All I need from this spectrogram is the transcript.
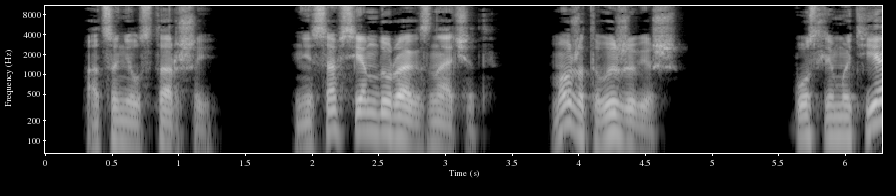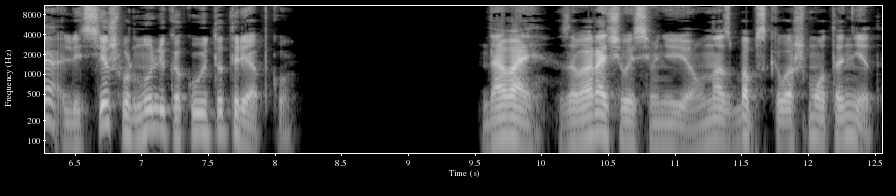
— оценил старший. «Не совсем дурак, значит. Может, выживешь». После мытья лисе швырнули какую-то тряпку. «Давай, заворачивайся в нее, у нас бабского шмота нет.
